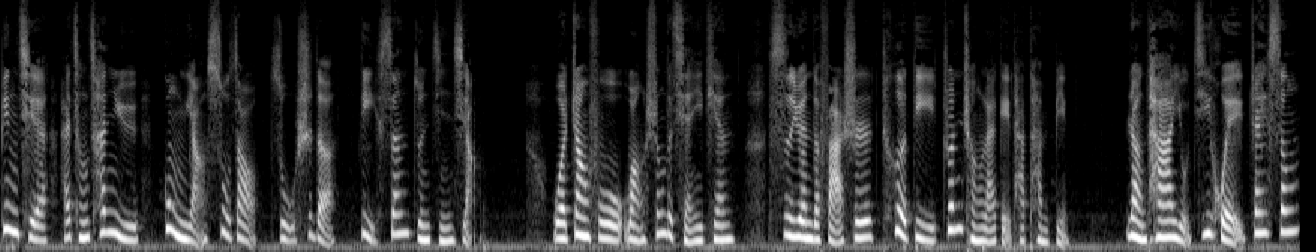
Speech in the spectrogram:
并且还曾参与供养塑造祖师的第三尊金像。我丈夫往生的前一天，寺院的法师特地专程来给他探病，让他有机会斋僧。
